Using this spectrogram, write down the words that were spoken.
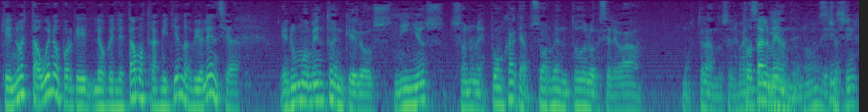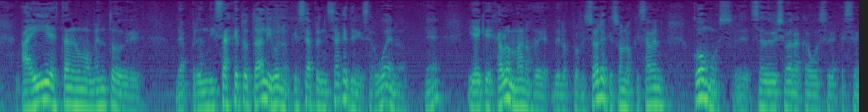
que no está bueno porque lo que le estamos transmitiendo es violencia. En un momento en que los niños son una esponja que absorben todo lo que se le va mostrando, se les va Totalmente. enseñando, ¿no? Sí, Ellos sí. ahí están en un momento de, de aprendizaje total y bueno, que ese aprendizaje tiene que ser bueno ¿eh? y hay que dejarlo en manos de, de los profesores que son los que saben cómo se, se debe llevar a cabo ese, ese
